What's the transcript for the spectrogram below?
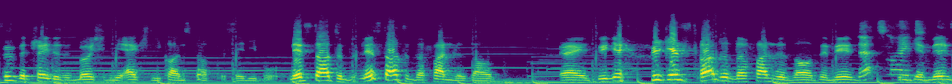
since the trade is in motion, we actually can't stop this anymore. Let's start with let's start with the fun results. Right, we can we can start with the fun results and then That's we can then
